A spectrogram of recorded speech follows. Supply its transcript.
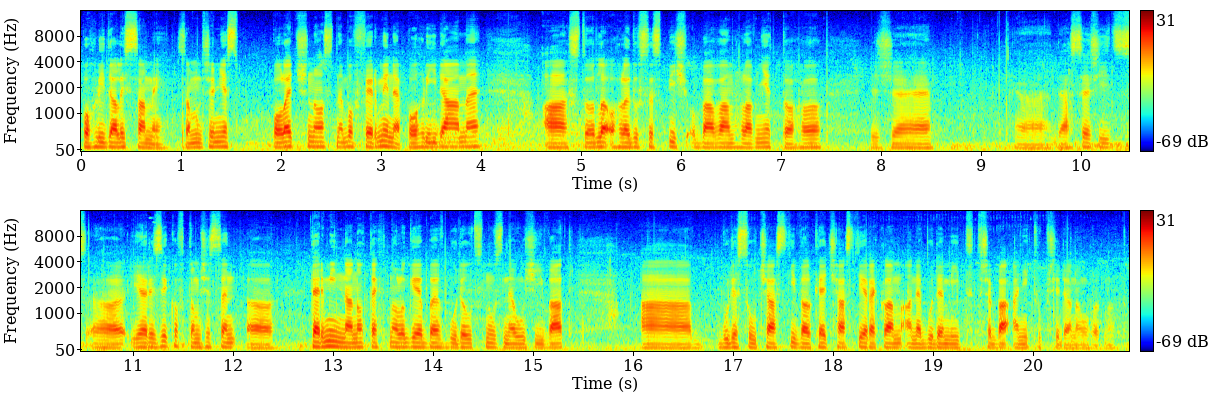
pohlídali sami. Samozřejmě společnost nebo firmy nepohlídáme a z tohohle ohledu se spíš obávám hlavně toho, že eh, dá se říct, eh, je riziko v tom, že se eh, termín nanotechnologie bude v budoucnu zneužívat a bude součástí velké části reklam a nebude mít třeba ani tu přidanou hodnotu.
